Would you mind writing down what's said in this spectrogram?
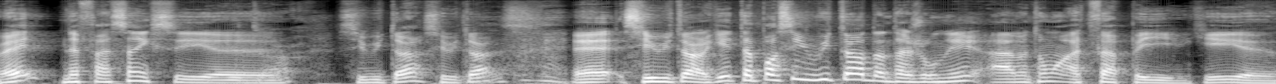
Ouais, 9 à 5, c'est euh, Huit heures. c'est 8 heures, c'est 8 heures. Euh, c'est 8 heures, ok? T'as passé 8 heures dans ta journée à, mettons, à te faire payer, ok? Euh,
